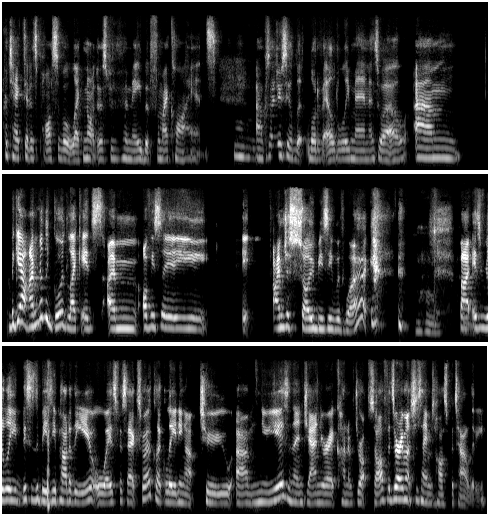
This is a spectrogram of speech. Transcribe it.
protected as possible like not just for me but for my clients Mm. because I do see a lot of elderly men as well. Um, but yeah, I'm really good. Like it's, I'm obviously, it, I'm just so busy with work, Mhm. but it's really this is a busy part of the year always for sex work, like leading up to um, New Year's and then January it kind of drops off. It's very much the same as hospitality.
